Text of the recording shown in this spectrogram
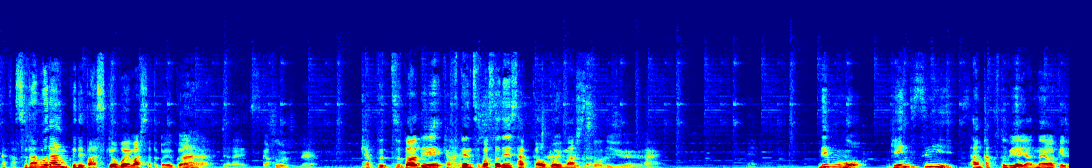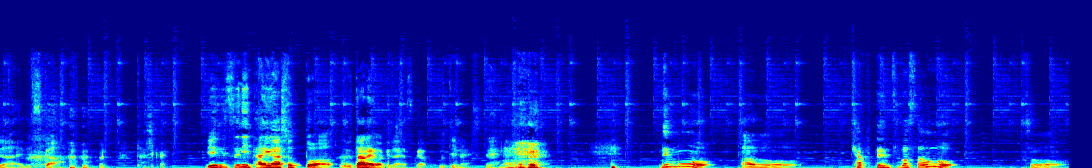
なんか「スラムダンクでバスケ覚えましたとかよくあるじゃないですか、そうですね。キャプツバでキャプテン翼でサッカー覚えましたっていう,、でも現実に三角跳びはやんないわけじゃないですか。確かに。現実にタイガーショットは打たないわけじゃないですか、打てないですね。でもあのキャプテン翼をその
